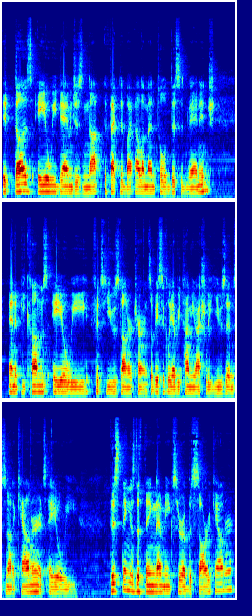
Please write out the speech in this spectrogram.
it does AoE damage is not affected by elemental disadvantage, and it becomes AoE if it's used on her turn. So basically every time you actually use it and it's not a counter, it's AoE. This thing is the thing that makes her a Basar counter.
